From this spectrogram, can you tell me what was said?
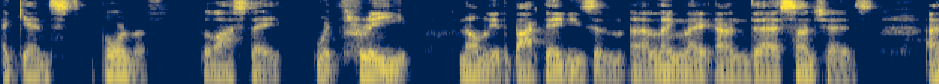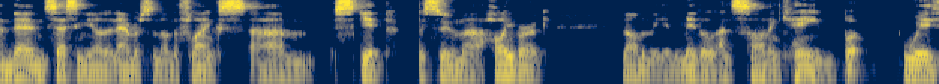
against Bournemouth the last day with three normally at the back, Davies and uh, Lenglet and uh, Sanchez, and then Sessegnon and Emerson on the flanks, um, Skipp, Bissouma, Højbjerg, nominally in the middle, and Son and Kane. But with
